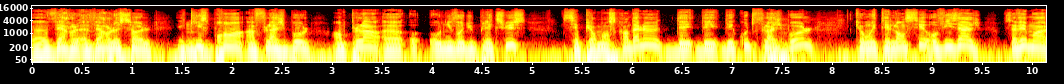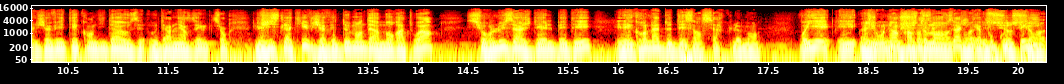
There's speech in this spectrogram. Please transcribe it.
euh, vers, le- vers le sol et qui Mhm. se prend un flashball en plein euh, au, au niveau du plexus, c'est purement scandaleux. Des, des, des coups de flashball qui ont été lancés au visage. Vous savez, moi, j'avais été candidat aux, aux dernières élections législatives, j'avais demandé un moratoire sur l'usage des LBD et les grenades de désencerclement. Vous voyez, et, on est encore dans justement, cet usage. Il y a beaucoup sur- de pays. sur-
